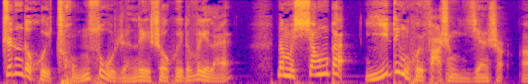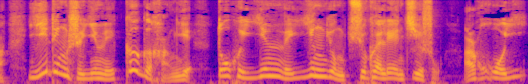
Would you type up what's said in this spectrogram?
真的会重塑人类社会的未来，那么相伴一定会发生一件事儿啊，一定是因为各个行业都会因为应用区块链技术而获益，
